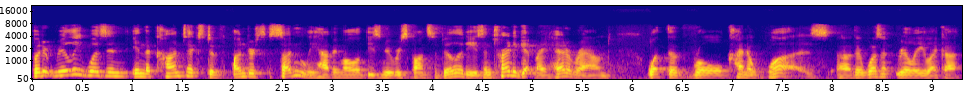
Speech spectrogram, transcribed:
But it really was in, in the context of under suddenly having all of these new responsibilities and trying to get my head around what the role kind of was. Uh, there wasn't really like a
